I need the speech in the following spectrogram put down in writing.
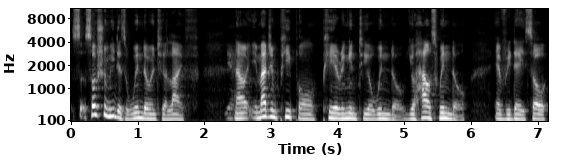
so social media is a window into your life. Yeah. Now imagine people peering into your window, your house window, every day. So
